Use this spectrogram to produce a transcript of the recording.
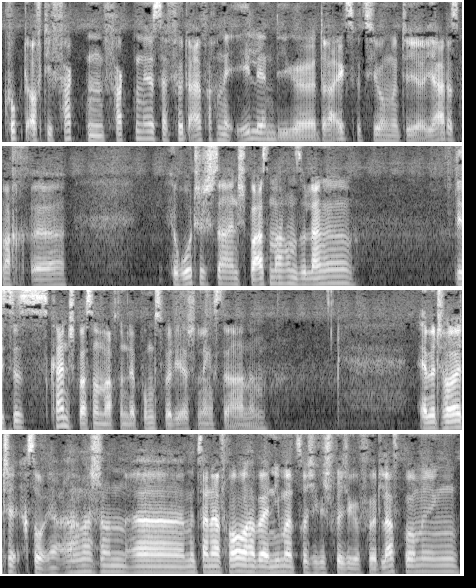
Guckt auf die Fakten. Fakten ist, er führt einfach eine elendige Dreiecksbeziehung mit dir. Ja, das macht äh, erotisch sein, Spaß machen, solange bis es keinen Spaß mehr macht. Und der Punkt ist bei dir ja schon längst da. Ne? Er beteuerte, ach so, ja, haben wir schon, äh, mit seiner Frau habe er niemals solche Gespräche geführt. Lovebombing,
